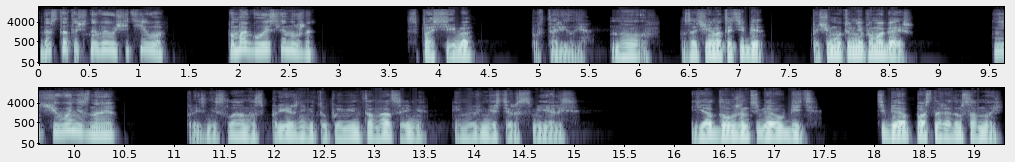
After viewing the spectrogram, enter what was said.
Достаточно выучить его. Помогу, если нужно». «Спасибо», — повторил я. «Но зачем это тебе? Почему ты мне помогаешь?» «Ничего не знаю», — произнесла она с прежними тупыми интонациями, и мы вместе рассмеялись. «Я должен тебя убить. Тебе опасно рядом со мной.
